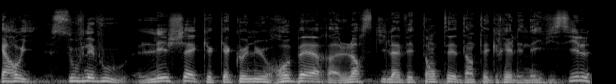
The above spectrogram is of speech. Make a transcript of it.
Car oui, souvenez-vous, l'échec qu'a connu Robert lorsqu'il avait tenté d'intégrer les Navy Seals,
